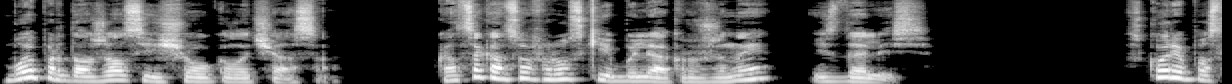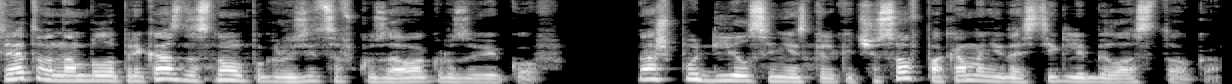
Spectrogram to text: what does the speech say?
Бой продолжался еще около часа. В конце концов русские были окружены и сдались. Вскоре после этого нам было приказано снова погрузиться в кузова грузовиков. Наш путь длился несколько часов, пока мы не достигли Белостока.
